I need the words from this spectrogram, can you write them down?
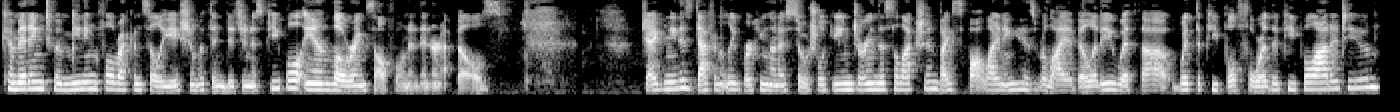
committing to a meaningful reconciliation with Indigenous people, and lowering cell phone and internet bills. Jagmeet is definitely working on a social game during this election by spotlighting his reliability with uh, with the people for the people attitude.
